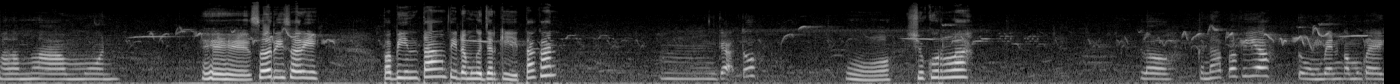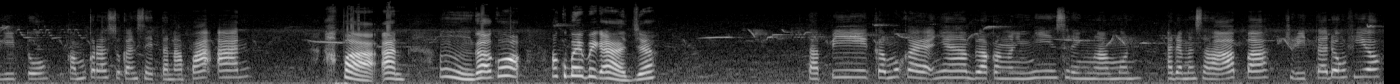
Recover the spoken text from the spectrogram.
malam lamun. Hehe, sorry sorry. Pak Bintang tidak mengejar kita kan? Hmm, enggak tuh. Oh, syukurlah. Loh, kenapa Vio? Tumben kamu kayak gitu. Kamu kerasukan setan apaan? Apaan? Enggak kok, aku baik-baik aja. Tapi kamu kayaknya belakangan ini sering melamun. Ada masalah apa? Cerita dong Vio.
